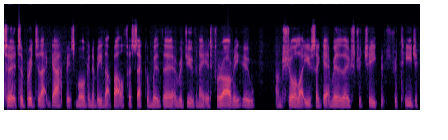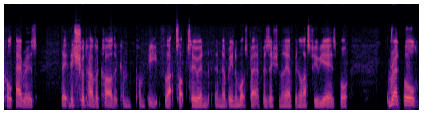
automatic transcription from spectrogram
to to bridge that gap. It's more going to be that battle for second with uh, a rejuvenated Ferrari, who I'm sure, like you said, getting rid of those strate- strategical errors, they, they should have a car that can compete for that top two, and, and they'll be in a much better position than they have been the last few years. But Red Bull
